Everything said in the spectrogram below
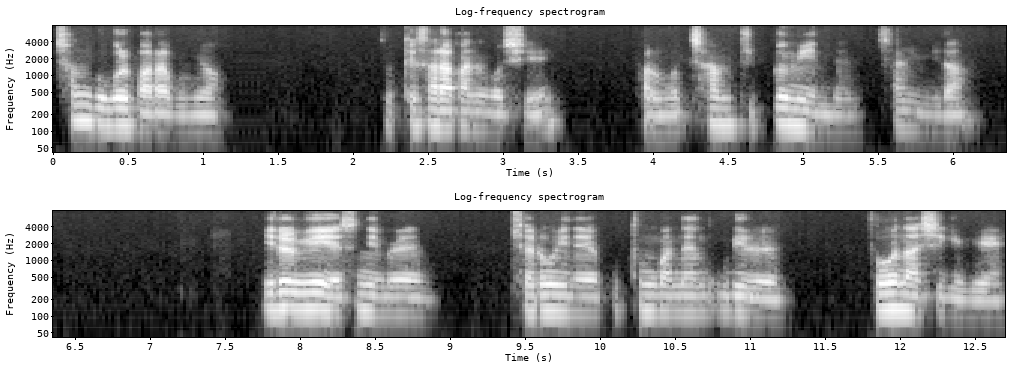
천국을 바라보며 그렇게 살아가는 것이 바로 참 기쁨이 있는 삶입니다. 이를 위해 예수님은 죄로 인해 고통받는 우리를 구원하시기 위해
